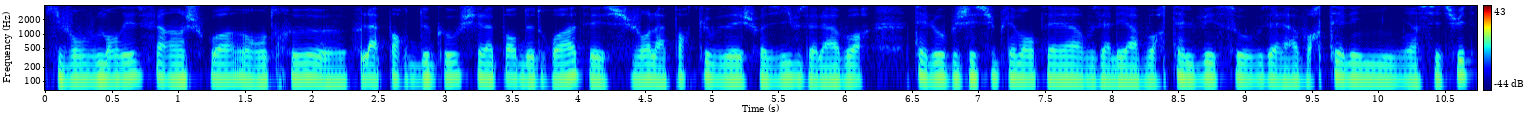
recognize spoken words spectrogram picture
qui vont vous demander de faire un choix entre euh, la porte de gauche et la porte de droite, et suivant la porte que vous avez choisie, vous allez avoir tel objet supplémentaire, vous allez avoir tel vaisseau, vous allez avoir tel ennemi ainsi de suite.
